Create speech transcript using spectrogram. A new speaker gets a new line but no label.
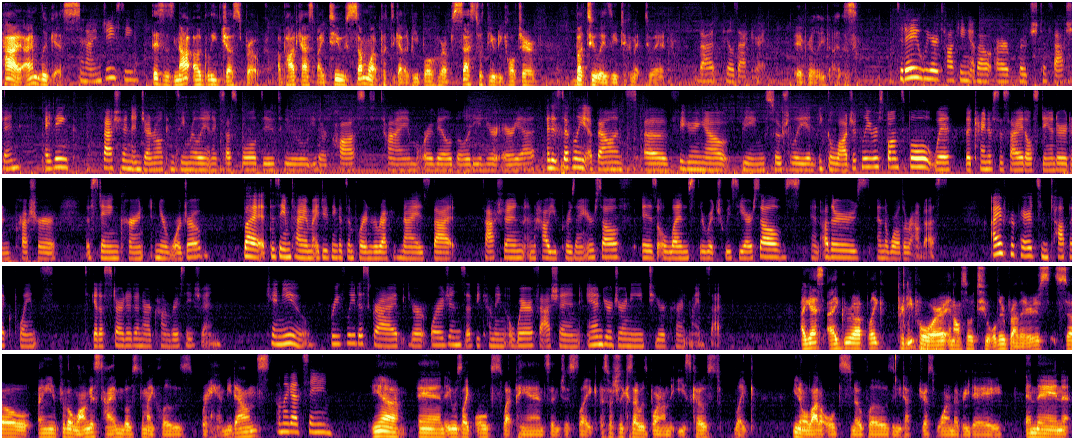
Hi, I'm Lucas.
And I'm JC.
This is Not Ugly, Just Broke, a podcast by two somewhat put together people who are obsessed with beauty culture, but too lazy to commit to it.
That feels accurate.
It really does.
Today we are talking about our approach to fashion. I think fashion in general can seem really inaccessible due to either cost, time, or availability in your area. And it's definitely a balance of figuring out being socially and ecologically responsible with the kind of societal standard and pressure of staying current in your wardrobe. But at the same time, I do think it's important to recognize that fashion and how you present yourself is a lens through which we see ourselves and others and the world around us. I have prepared some topic points to get us started in our conversation. Can you briefly describe your origins of becoming aware of fashion and your journey to your current mindset?
I guess I grew up like pretty poor and also two older brothers. So, I mean, for the longest time, most of my clothes were hand me downs.
Oh my god, same.
Yeah, and it was like old sweatpants and just like, especially because I was born on the East Coast, like you know, a lot of old snow clothes and you'd have to dress warm every day. And then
